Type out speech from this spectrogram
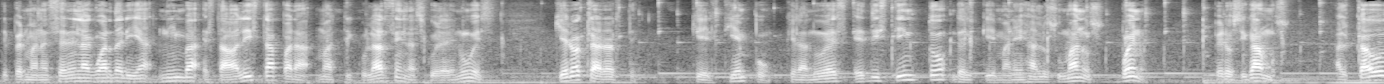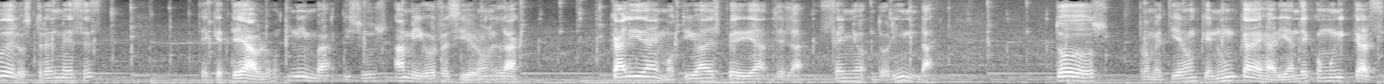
de permanecer en la guardería, Nimba estaba lista para matricularse en la escuela de nubes. Quiero aclararte que el tiempo que las nubes es distinto del que manejan los humanos. Bueno, pero sigamos. Al cabo de los tres meses de que te hablo, Nimba y sus amigos recibieron la cálida emotiva despedida de la señor Dorinda. Todos prometieron que nunca dejarían de comunicarse,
